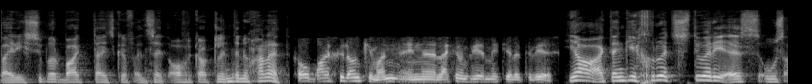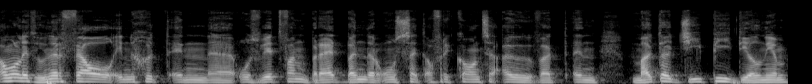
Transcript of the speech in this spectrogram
by die Superbike tydskrif in Suid-Afrika. Clinton, hoe gaan dit? Oh, baie goed, dankie man en uh, lekker om weer met julle te wees. Ja, ek dink die groot storie is ons almal het hoendervel en goed en uh, ons weet van Brad Binder, ons Suid-Afrikaanse ou wat in MotoGP deelneem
